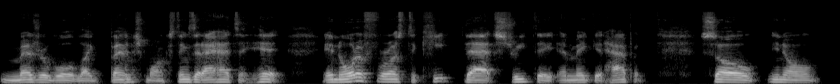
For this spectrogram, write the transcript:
measurable like benchmarks, things that I had to hit in order for us to keep that street date and make it happen. So, you know,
